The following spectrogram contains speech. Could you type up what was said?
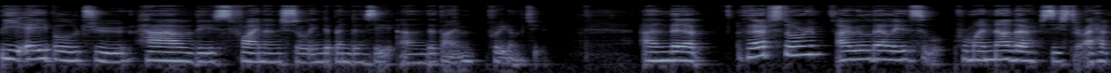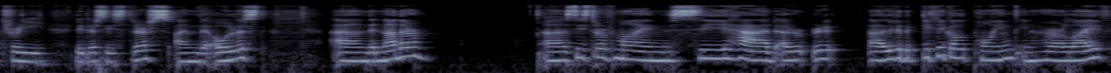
be able to have this financial independency and the time freedom too. And the third story I will tell is from another sister. I have three little sisters. I'm the oldest, and another uh, sister of mine. She had a, a little bit difficult point in her life.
